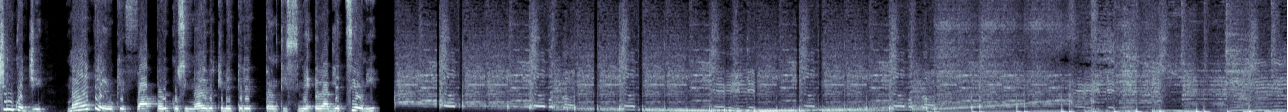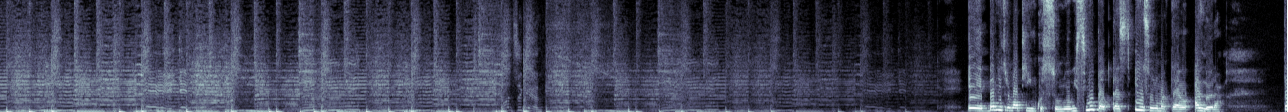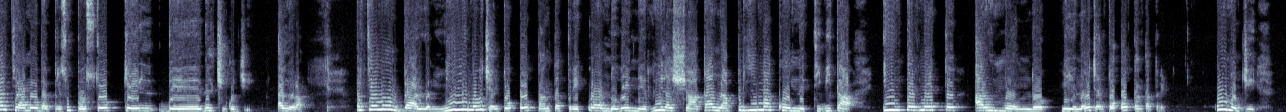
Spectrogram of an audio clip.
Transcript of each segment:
5G. Ma è vero che fa poi così male perché emettere tantissime radiazioni? Ben ritrovati in questo nuovissimo podcast, io sono Matteo. Allora, partiamo dal presupposto che de, del 5G. Allora, partiamo dal 1983 quando venne rilasciata la prima connettività internet al mondo. 1983. 1G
